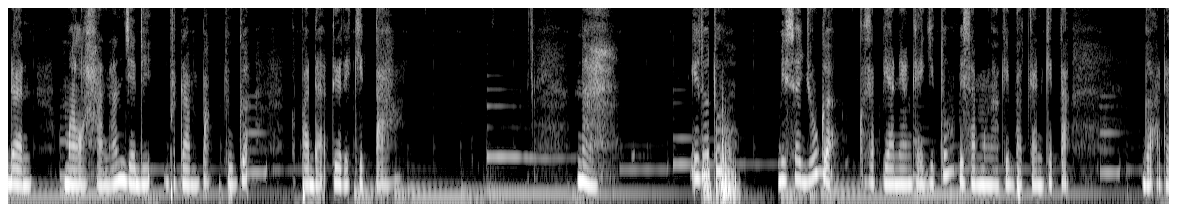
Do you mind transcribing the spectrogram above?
Dan malahanan jadi berdampak juga kepada diri kita. Nah, itu tuh bisa juga kesepian yang kayak gitu bisa mengakibatkan kita gak ada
